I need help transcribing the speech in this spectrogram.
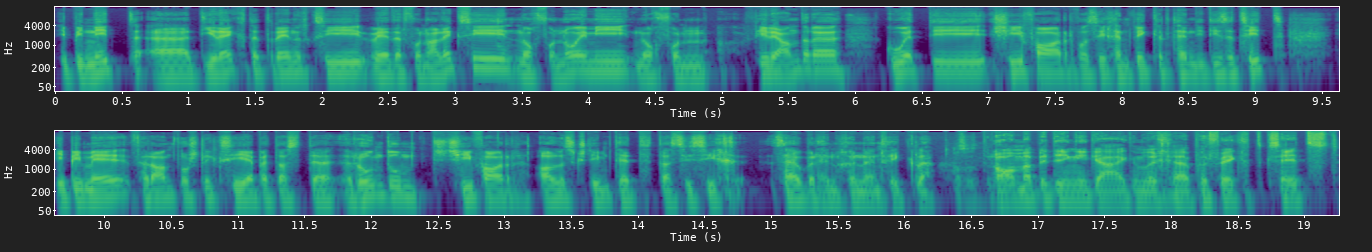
Ich bin nicht äh, direkter Trainer gewesen, weder von Alexi noch von Noemi noch von vielen anderen guten Skifahrern, die sich entwickelt haben in dieser Zeit. Ich bin mehr verantwortlich gewesen, eben, dass der rundum die Skifahrer alles gestimmt hat, dass sie sich selber haben können entwickeln. Also die Rahmenbedingungen eigentlich äh, perfekt gesetzt.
